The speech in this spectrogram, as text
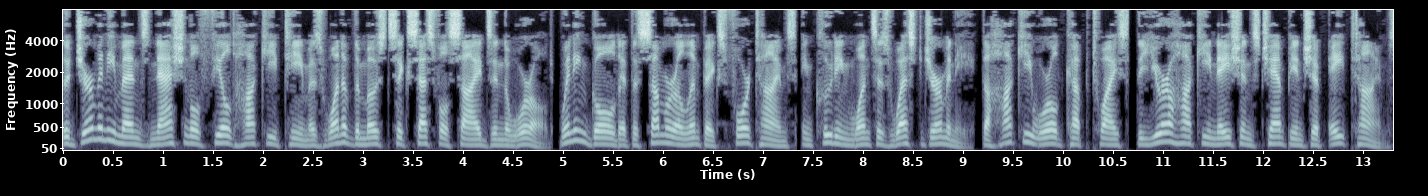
The Germany men's national field hockey team is one of the most successful sides in the world, winning gold at the Summer Olympics four times including once as West Germany, the Hockey World Cup twice, the Eurohockey Nations Championship eight times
